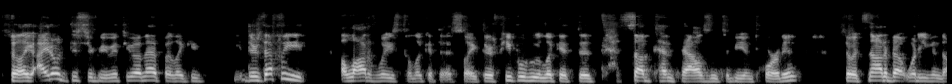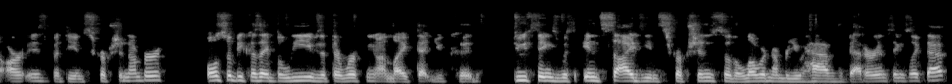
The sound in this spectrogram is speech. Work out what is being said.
So like I don't disagree with you on that, but like there's definitely a lot of ways to look at this. Like there's people who look at the t- sub 10,000 to be important. So it's not about what even the art is, but the inscription number. Also because I believe that they're working on like that you could do things with inside the inscription. So the lower number you have, the better and things like that.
